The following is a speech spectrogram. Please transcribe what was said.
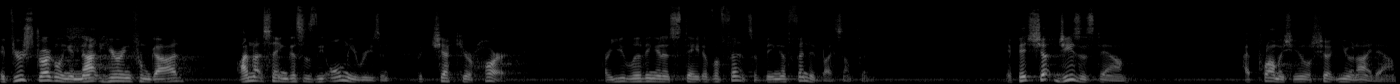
If you're struggling and not hearing from God, I'm not saying this is the only reason, but check your heart. Are you living in a state of offense, of being offended by something? If it shut Jesus down, I promise you it'll shut you and I down.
